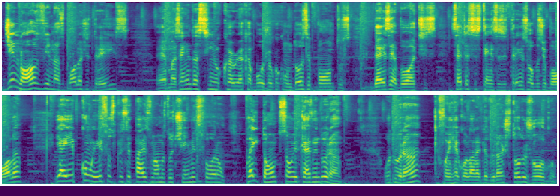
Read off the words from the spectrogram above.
de 9 nas bolas de 3. É, mas ainda assim o Curry acabou o jogo com 12 pontos, 10 rebotes, 7 assistências e 3 roubos de bola. E aí com isso os principais nomes do time foram Clay Thompson e Kevin Durant. O Duran, que foi regular ali durante todo o jogo,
